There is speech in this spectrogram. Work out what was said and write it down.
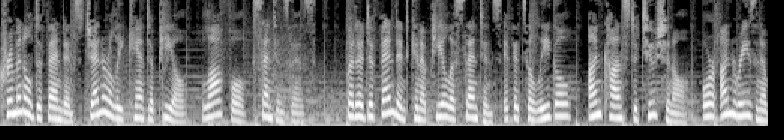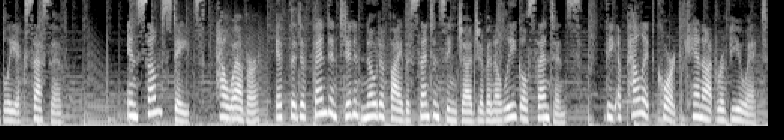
Criminal defendants generally can't appeal lawful sentences. But a defendant can appeal a sentence if it's illegal, unconstitutional, or unreasonably excessive. In some states, however, if the defendant didn't notify the sentencing judge of an illegal sentence, the appellate court cannot review it.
